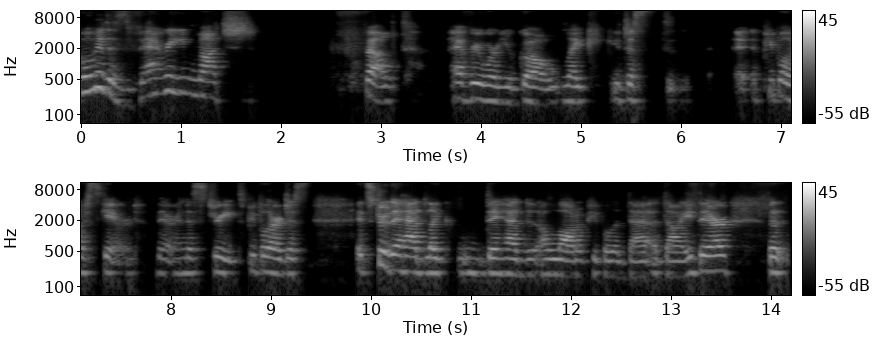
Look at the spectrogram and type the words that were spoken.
COVID is very much felt everywhere you go. Like you just eh, people are scared they're in the streets people are just it's true they had like they had a lot of people that died there but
